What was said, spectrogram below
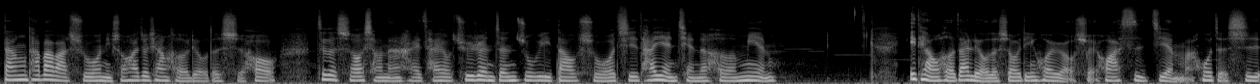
当他爸爸说“你说话就像河流”的时候，这个时候小男孩才有去认真注意到，说其实他眼前的河面。一条河在流的时候，一定会有水花四溅嘛，或者是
